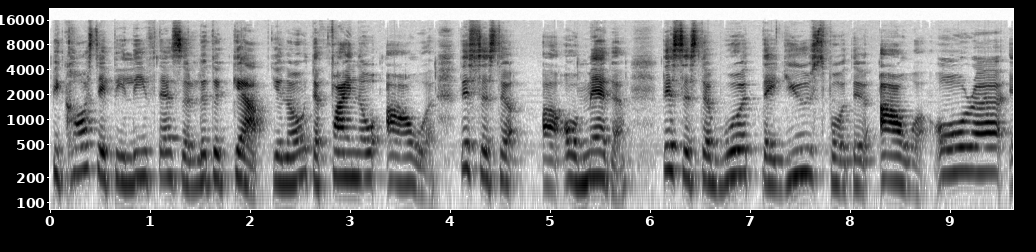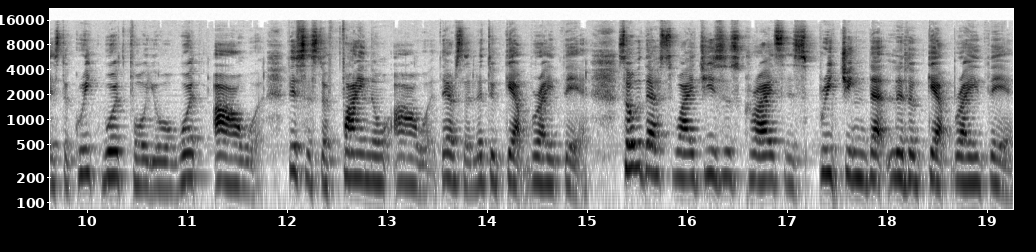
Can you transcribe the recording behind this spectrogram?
Because they believe there's a little gap, you know, the final hour. This is the uh, omega. This is the word they use for the hour. Aura is the Greek word for your word hour. This is the final hour. There's a little gap right there. So that's why Jesus Christ is bridging that little gap right there.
